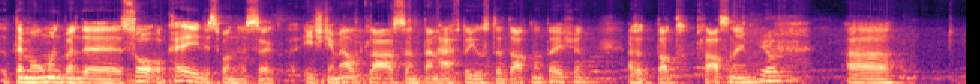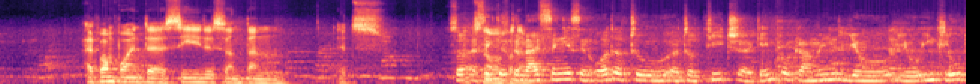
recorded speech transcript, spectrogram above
at the moment when they saw okay this one is a HTML class and then have to use the dot notation as a dot class name. yeah Uh, at one point they see this and then it's so I think that the them. nice thing is in order to uh, to teach uh, game programming you you include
